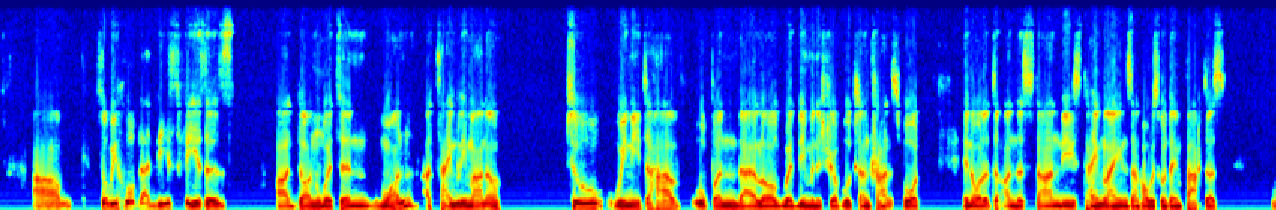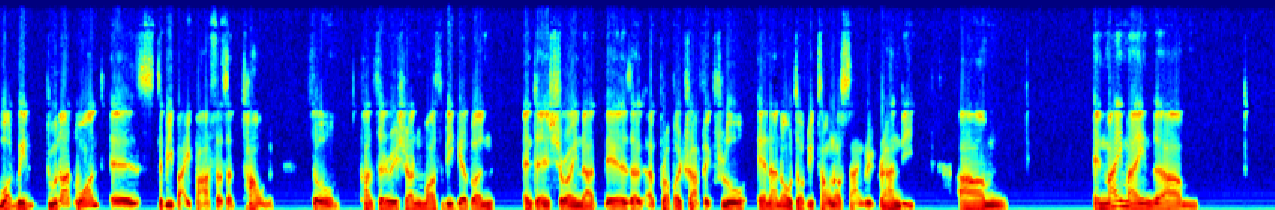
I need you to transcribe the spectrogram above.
Um, so we hope that these phases are done within one, a timely manner. Two, we need to have open dialogue with the Ministry of Works and Transport in order to understand these timelines and how it's going to impact us. What we do not want is to be bypassed as a town. So consideration must be given into ensuring that there's a, a proper traffic flow in and out of the town of Sangre Grande. Um, in my mind, um,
